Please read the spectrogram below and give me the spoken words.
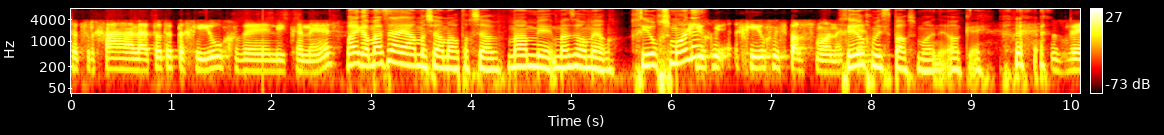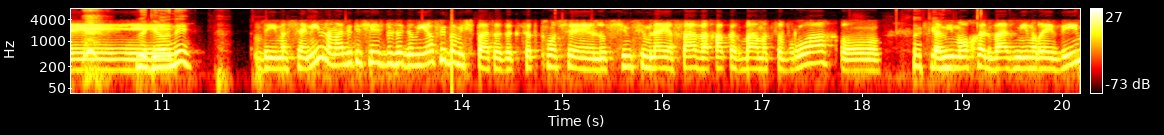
שאת צריכה להטות את החיוך ולהיכנס. רגע, מה זה היה מה שאמרת עכשיו? מה, מה זה אומר? חיוך שמונה? חיוך, חיוך מספר שמונה. חיוך כן. מספר שמונה, אוקיי. ו... זה גאוני. ועם השנים למדתי שיש בזה גם יופי במשפט הזה, קצת כמו שלובשים שמלה יפה ואחר כך בא מצב רוח, או שמים אוכל ואז נהיים רעבים.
